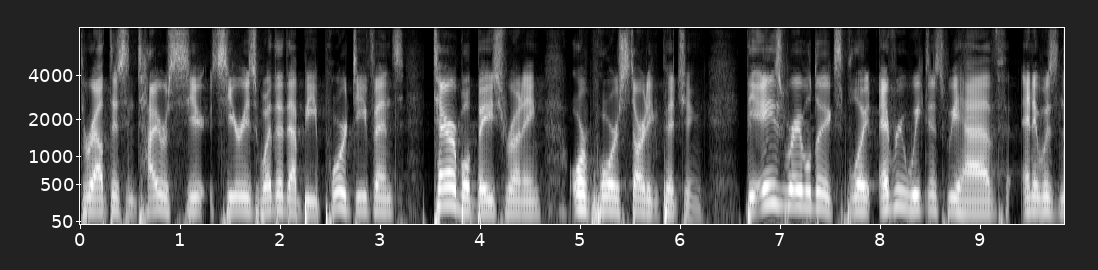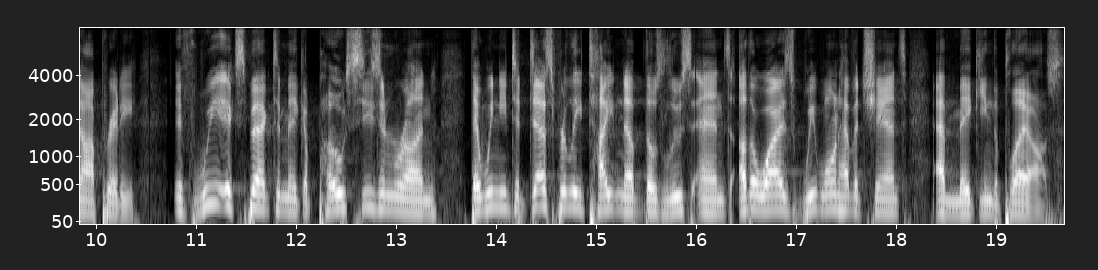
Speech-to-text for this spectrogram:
throughout this entire ser- series, whether that be poor defense, terrible base running, or poor starting pitching. The A's were able to exploit every weakness we have, and it was not pretty. If we expect to make a postseason run, then we need to desperately tighten up those loose ends. Otherwise, we won't have a chance at making the playoffs.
